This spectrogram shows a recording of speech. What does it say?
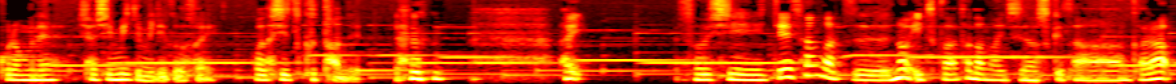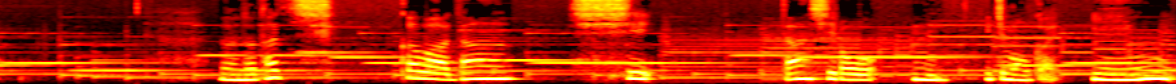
これもね、写真見てみてください。私作ったんで。はい。そして、3月の5日、ただの一之輔さんから、うんと、立川男子、男子郎、うん、一問会、in、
